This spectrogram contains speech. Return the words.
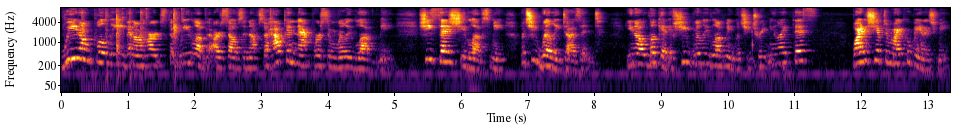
we don't believe in our hearts that we love ourselves enough. So how can that person really love me? She says she loves me, but she really doesn't. You know, look at if she really loved me, would she treat me like this? Why does she have to micromanage me?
